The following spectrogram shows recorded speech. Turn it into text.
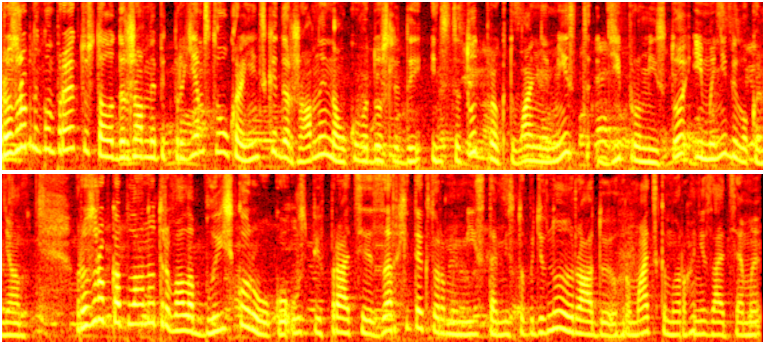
Розробником проекту стало державне підприємство Український державний науково-дослідний інститут проектування міст «Діпромісто» імені Білоконя. Розробка плану тривала близько року у співпраці з архітекторами міста, містобудівною радою, громадськими організаціями.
